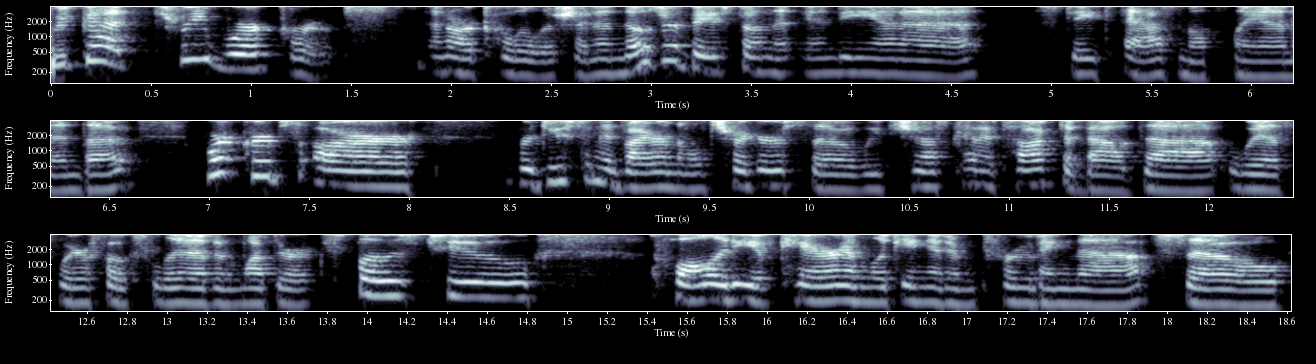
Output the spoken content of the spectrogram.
We've got three work groups in our coalition, and those are based on the Indiana State Asthma Plan. And the work groups are reducing environmental triggers. So we just kind of talked about that with where folks live and what they're exposed to, quality of care and looking at improving that. So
